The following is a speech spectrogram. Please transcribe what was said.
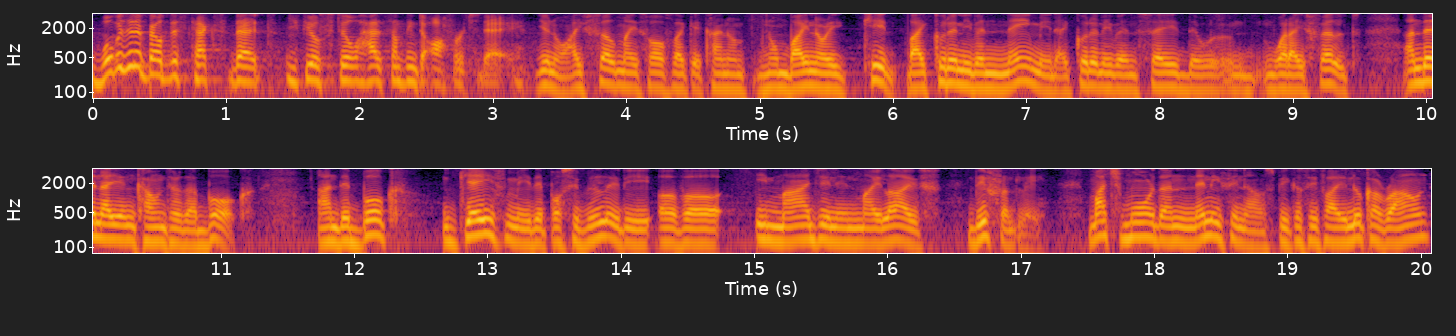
What was it about this text that you feel still has something to offer today? You know, I felt myself like a kind of non-binary kid. I couldn't even name it. I couldn't even say the, what I felt. And then I encountered a book. And the book gave me the possibility of uh, imagining my life differently much more than anything else because if I look around,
